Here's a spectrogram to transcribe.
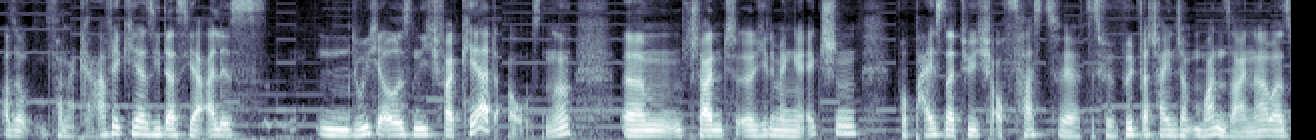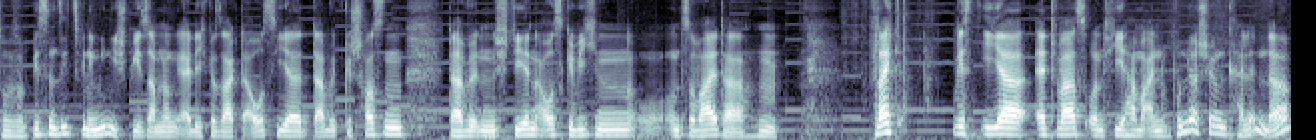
Also von der Grafik her sieht das ja alles durchaus nicht verkehrt aus. Ne? Ähm, scheint äh, jede Menge Action. Wobei es natürlich auch fast, das wird wahrscheinlich Jump'n'Run sein, ne? aber so, so ein bisschen sieht es wie eine Minispielsammlung, ehrlich gesagt, aus. Hier, da wird geschossen, da wird ein Stirn ausgewichen und so weiter. Hm. Vielleicht wisst ihr etwas und hier haben wir einen wunderschönen Kalender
